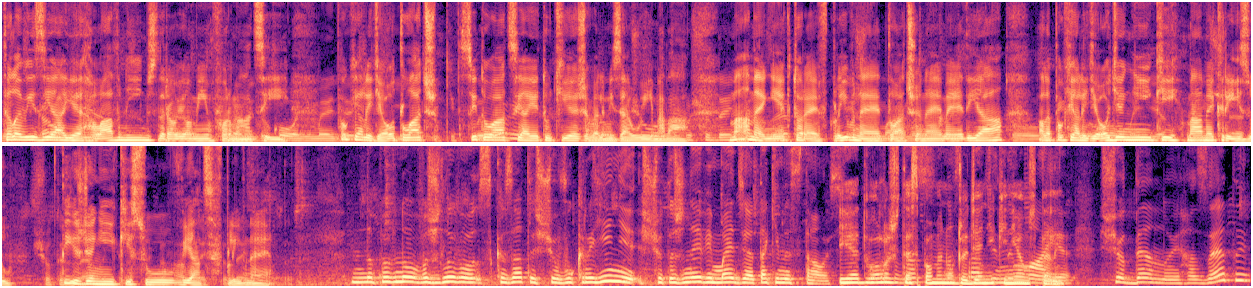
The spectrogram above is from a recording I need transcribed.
televízia je hlavným zdrojom informácií. Pokiaľ ide o tlač, situácia je tu tiež veľmi zaujímavá. Máme niektoré vplyvné tlačené médiá, ale pokiaľ ide o denníky, máme krízu. Týždenníky sú viac vplyvné. Напевно, важливо сказати, що в Україні щотижневі медіа так і не сталося. Je dôležité spomenúť, že denníky neúspeli. Щоденної газети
